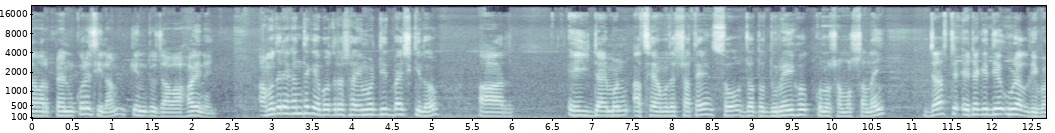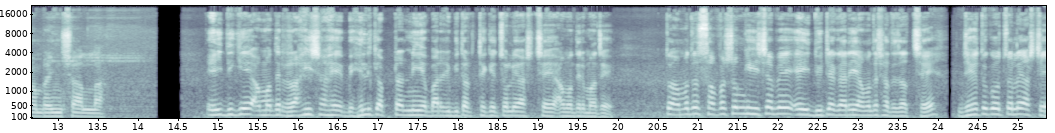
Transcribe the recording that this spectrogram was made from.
যাওয়ার প্ল্যান করেছিলাম, কিন্তু যাওয়া হয় নাই। আমাদের এখান থেকে বজরা শাহী মসজিদ বাইশ কিলো, আর এই ডায়মন্ড আছে আমাদের সাথে সো যত দূরেই হোক কোনো সমস্যা নেই। জাস্ট এটাকে দিয়ে উড়াল দিব আমরা, ইনশাআল্লাহ। এইদিকে আমাদের রাহি সাহেব হেলিকপ্টার নিয়ে বাড়ির ভিতর থেকে চলে আসছে আমাদের মাঝে। তো আমাদের সফরসঙ্গী হিসাবে এই দুইটা গাড়ি আমাদের সাথে যাচ্ছে। যেহেতু কেউ চলে আসছে,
